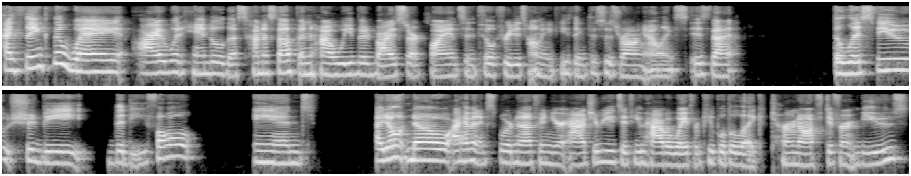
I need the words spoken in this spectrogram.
I think the way I would handle this kind of stuff and how we've advised our clients, and feel free to tell me if you think this is wrong, Alex, is that the list view should be the default. And I don't know, I haven't explored enough in your attributes if you have a way for people to like turn off different views,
